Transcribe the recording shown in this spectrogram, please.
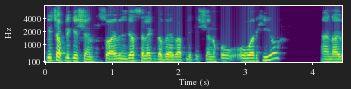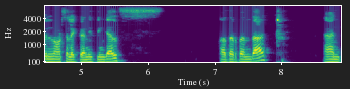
which application? So I will just select the web application over here and I will not select anything else other than that. And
